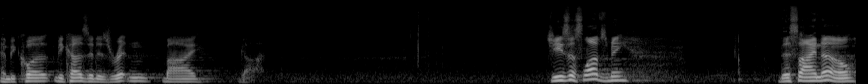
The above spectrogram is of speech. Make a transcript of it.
And because, because it is written by God. Jesus loves me. This I know,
